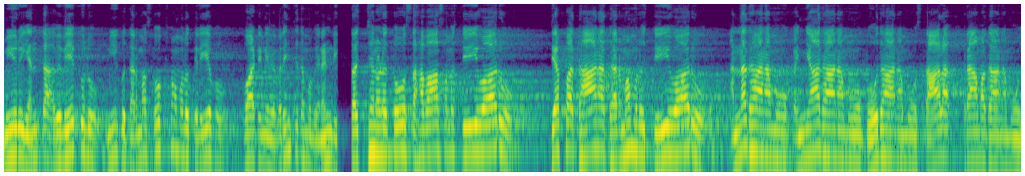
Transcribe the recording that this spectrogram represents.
మీరు ఎంత అవివేకులు మీకు ధర్మ సూక్ష్మములు తెలియవు. వాటిని వివరించదము వినండి. సజ్జనులతో సహవాసము చేయువారు జపదాన ధర్మములు చేయువారు అన్నదానము కన్యాదానము గోదానము స్థాల గ్రామదానము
